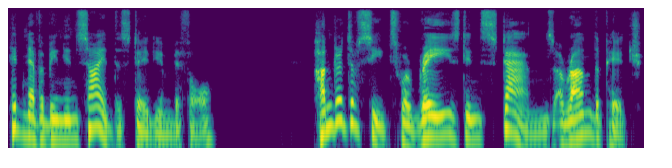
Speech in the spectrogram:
He'd never been inside the stadium before. Hundreds of seats were raised in stands around the pitch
